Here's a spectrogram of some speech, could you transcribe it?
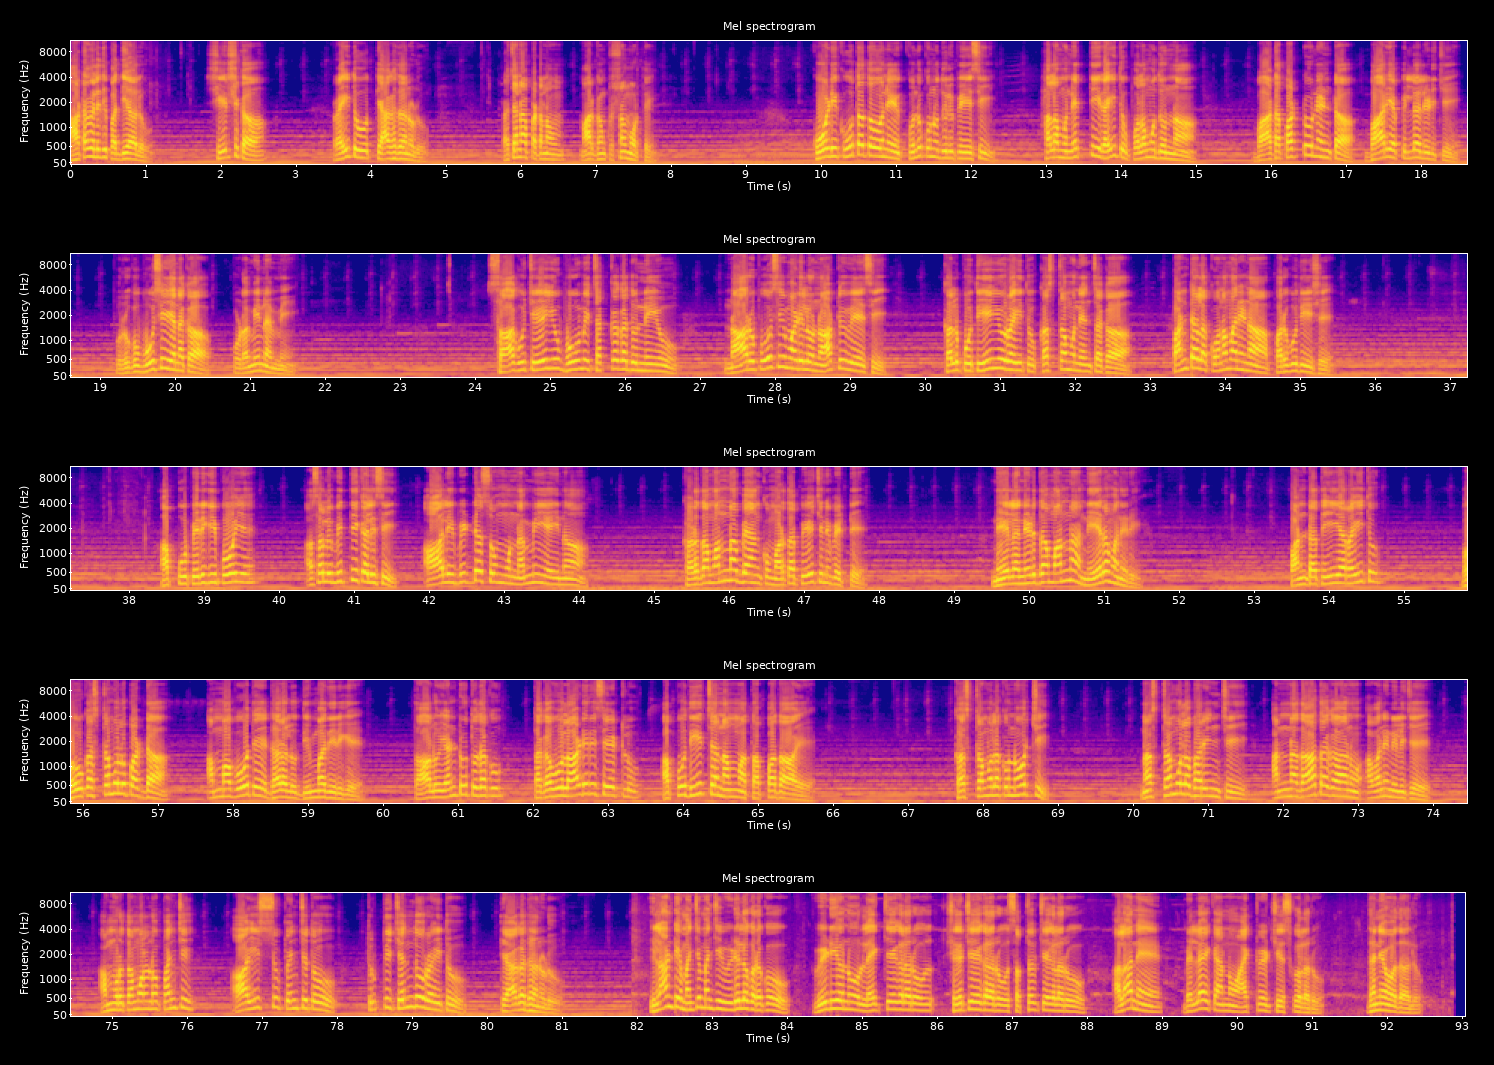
ఆటవెలిది పద్యాలు. శీర్షిక రైతు త్యాగధనుడు. రచనా పఠనం మార్గం కృష్ణమూర్తి. కోడి కూతతోనే కునుకును దులిపేసి హలము నెత్తి రైతు పొలముదున్నా బాటపట్టు నింట భార్య పిల్లలిడిచి పురుగుబూసి ఎనక పుడమి నమ్మి. సాగు చేయు భూమి చక్కగా దున్నియు నారు పోసి మడిలో నాట్లు వేసి కలుపు తీయు రైతు కష్టము నెంచక పంటల కొనమనిన పరుగుదీసే అప్పు పెరిగిపోయే అసలు మిత్తి కలిసి ఆలి బిడ్డ సొమ్ము నమ్మి అయినా కడదమన్న బ్యాంకు మడత పేచిని పెట్టే. నేల నిడదమన్న నేరమనిరి. పంట తీయ రైతు బహు కష్టములు పడ్డా అమ్మబోతే ధరలు దిమ్మదిరిగే తాలు ఎంటు తుదకు తగవులాడిరి సేట్లు అప్పుదీర్చ నమ్మ తప్పదాయే. కష్టములకు నోర్చి నష్టముల భరించి అన్నదాతగాను అవని నిలిచే. అమృతములను పంచి ఆయుస్సు పెంచుతూ తృప్తి చెందు రైతు త్యాగధనుడు. ఇలాంటి మంచి మంచి వీడియోల కొరకు వీడియోను లైక్ చేయగలరు షేర్ చేయగలరు సబ్స్క్రైబ్ చేయగలరు. అలానే బెల్ ఐకాన్ను యాక్టివేట్ చేసుకోగలరు. ధన్యవాదాలు.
